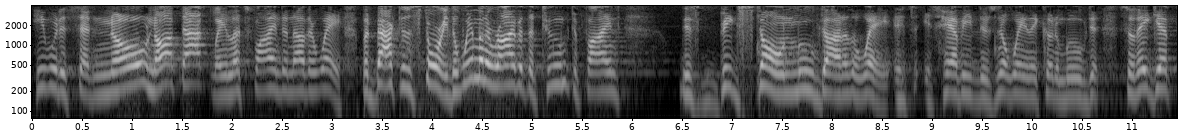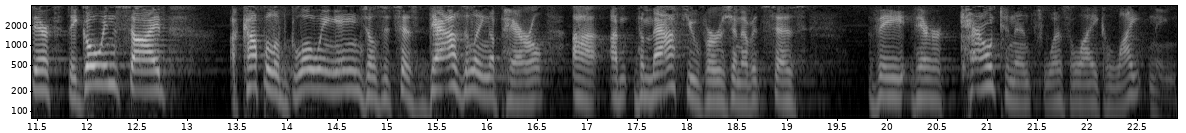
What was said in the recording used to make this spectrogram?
he would have said, no, not that way. Let's find another way. But back to the story. The women arrive at the tomb to find this big stone moved out of the way. It's, it's heavy. There's no way they could have moved it. So they get there. They go inside. A couple of glowing angels. It says dazzling apparel. Uh, um, the Matthew version of it says their countenance was like lightning.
